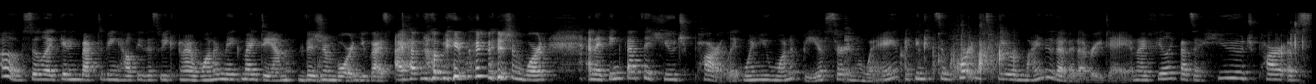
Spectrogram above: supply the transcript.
Oh, so like getting back to being healthy this week and I want to make my damn vision board, you guys. I have not made my vision board and I think that's a huge part. Like when you want to be a certain way, I think it's important to be reminded of it every day. And I feel like that's a huge part of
